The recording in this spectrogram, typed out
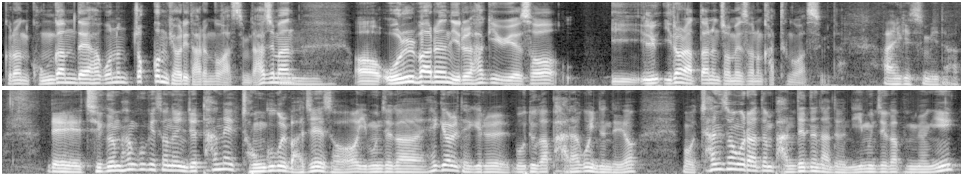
그런 공감대하고는 조금 결이 다른 것 같습니다. 하지만 음. 어, 올바른 일을 하기 위해서 이, 일, 일어났다는 점에서는 같은 것 같습니다. 알겠습니다. 네, 지금 한국에서는 이제 탄핵 정국을 맞이해서 이 문제가 해결되기를 모두가 바라고 있는데요. 뭐 찬성을 하든 반대든 하든 이 문제가 분명히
